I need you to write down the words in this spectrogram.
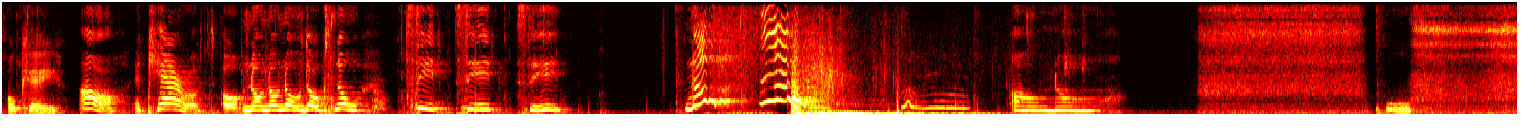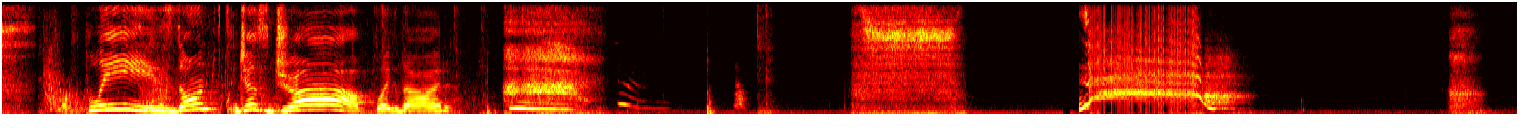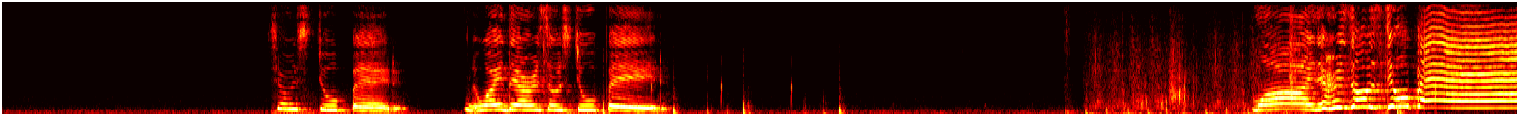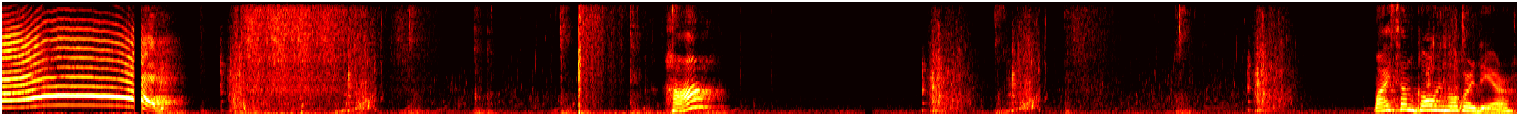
Okay. Oh, a carrot. Oh, no, no, no, dogs, no. Sit, sit, sit. No! No! Oh no. Oof. Please don't just drop like that. So stupid. Why they are so stupid? Why? They're so stupid! Huh? Why is not going over there?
